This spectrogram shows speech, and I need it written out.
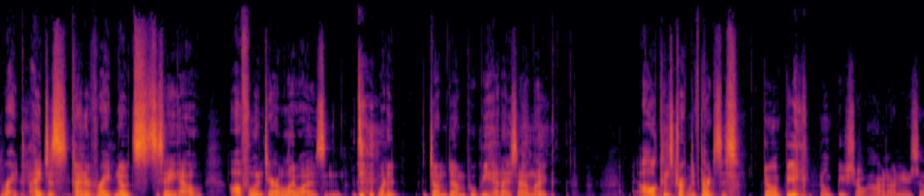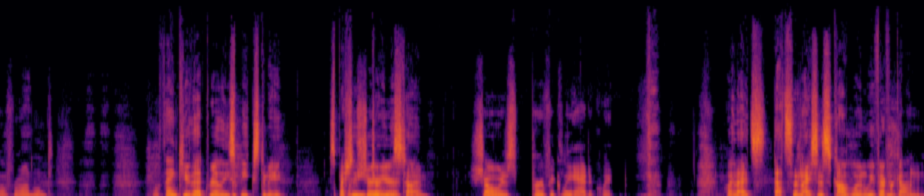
Right. I just kind of write notes to say how awful and terrible I was and what a dumb dumb poopy head I sound like. All constructive don't- criticism. Don't be don't be so hard on yourself, Ronald. Well, thank you. That really speaks to me, especially sure during this time. Show is perfectly adequate. Well, that's that's the nicest compliment we've ever gotten.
